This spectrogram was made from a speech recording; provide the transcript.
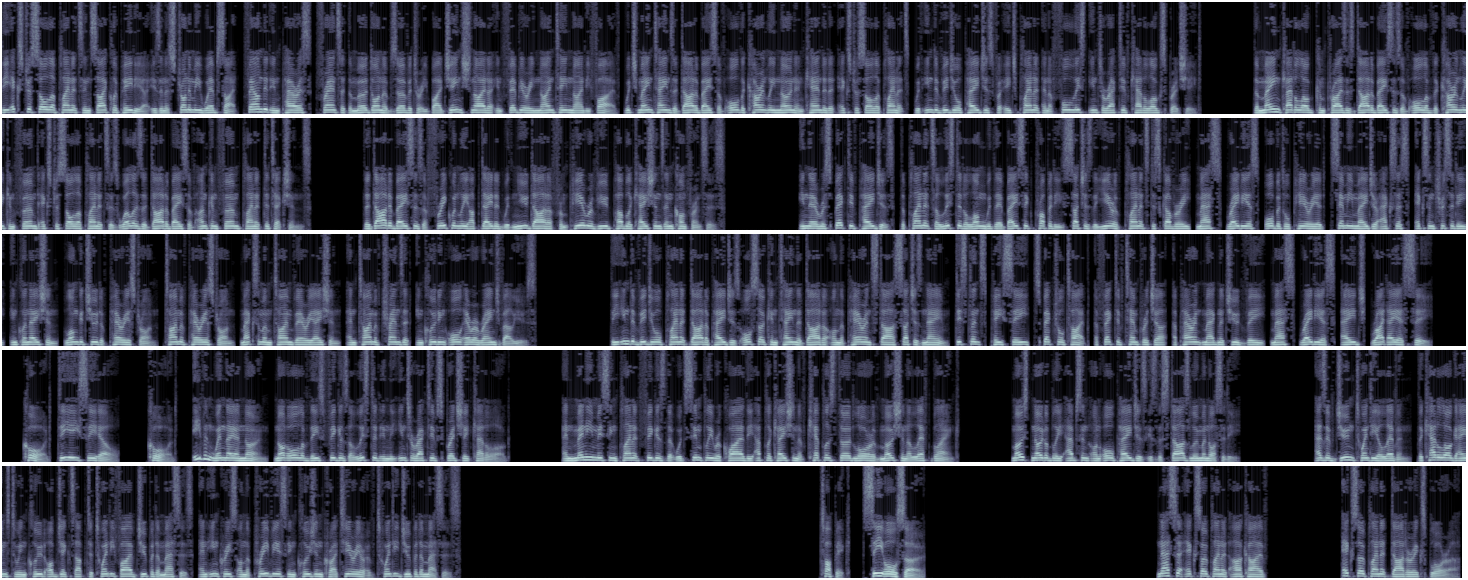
The Extrasolar Planets Encyclopedia is an astronomy website, founded in Paris, France at the Meudon Observatory by Jean Schneider in February 1995, which maintains a database of all the currently known and candidate extrasolar planets, with individual pages for each planet and a full list interactive catalog spreadsheet. The main catalog comprises databases of all of the currently confirmed extrasolar planets as well as a database of unconfirmed planet detections. The databases are frequently updated with new data from peer-reviewed publications and conferences. In their respective pages, the planets are listed along with their basic properties such as the year of planet's discovery, mass, radius, orbital period, semi-major axis, eccentricity, inclination, longitude of periastron, time of periastron, maximum time variation, and time of transit, including all error range values. The individual planet data pages also contain the data on the parent star such as name, distance PC, spectral type, effective temperature, apparent magnitude V, mass, radius, age, right ASC. Chord, DECL. Chord. Even when they are known, not all of these figures are listed in the interactive spreadsheet catalog. And many missing planet figures that would simply require the application of Kepler's third law of motion are left blank. Most notably absent on all pages is the star's luminosity. As of June 2011, the catalogue aims to include objects up to 25 Jupiter masses, an increase on the previous inclusion criteria of 20 Jupiter masses. See also NASA Exoplanet Archive Exoplanet Data Explorer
